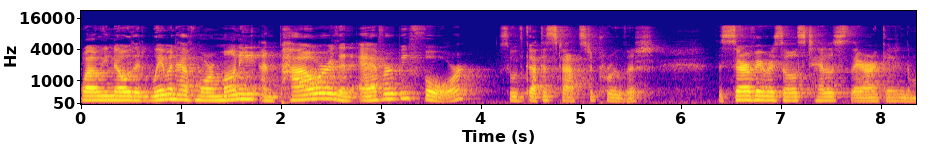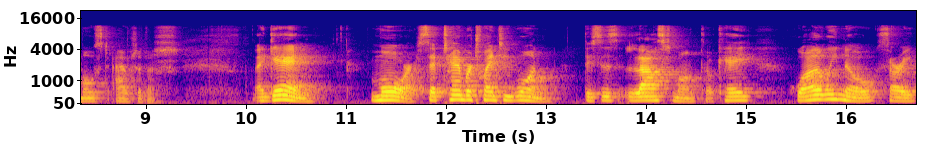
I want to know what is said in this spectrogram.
while we know that women have more money and power than ever before, so we've got the stats to prove it, the survey results tell us they aren't getting the most out of it. Again, more, September 21, this is last month, okay? While we know, sorry,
